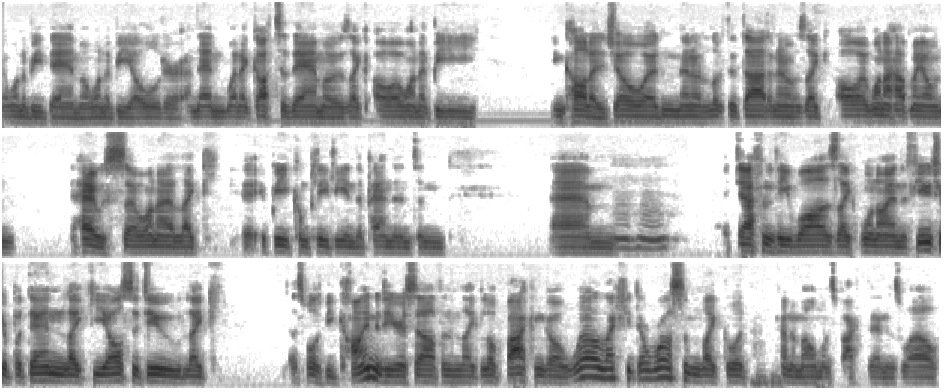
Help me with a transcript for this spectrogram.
I want to be them. I want to be older. And then when I got to them, I was like, oh, I want to be in college. Oh, and then I looked at that and I was like, oh, I want to have my own house. I want to like be completely independent and um hmm it definitely was like one eye in the future but then like you also do like I suppose be kind to yourself and like look back and go, well, actually there was some like good kind of moments back then as well.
